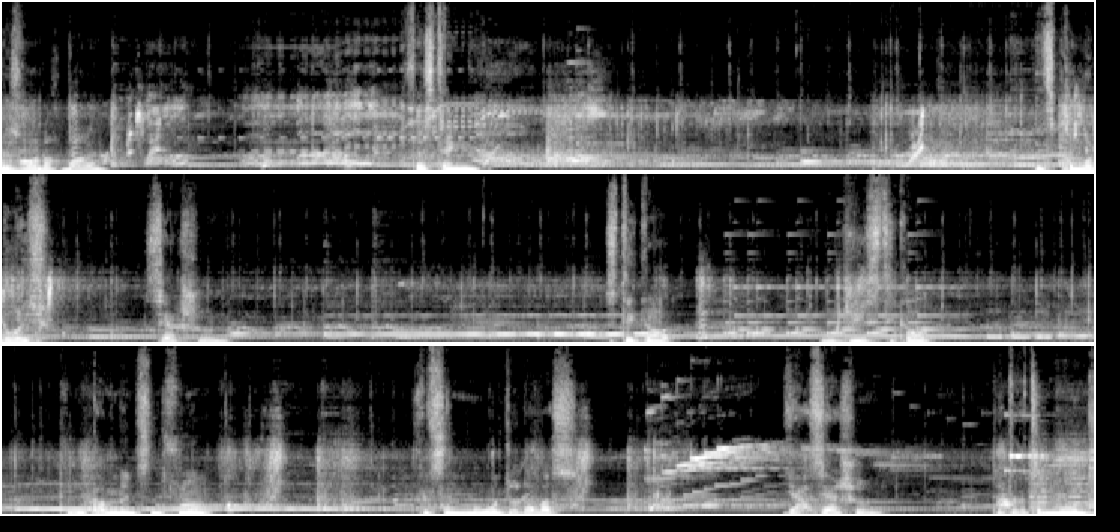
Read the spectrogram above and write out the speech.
Müssen wir noch mal festhängen. Jetzt kommen wir durch. Sehr schön. Sticker. Luigi-Sticker. Ein paar Münzen für. Gibt einen Mond oder was? Ja, sehr schön. Der dritte Mond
